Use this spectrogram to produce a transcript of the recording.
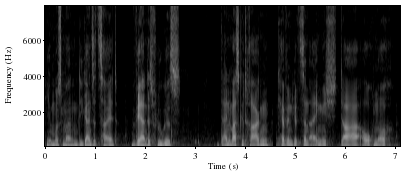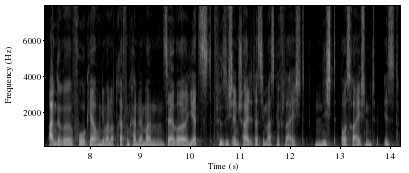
hier muss man die ganze Zeit während des Fluges eine Maske tragen. Kevin, gibt es dann eigentlich da auch noch andere Vorkehrungen, die man noch treffen kann, wenn man selber jetzt für sich entscheidet, dass die Maske vielleicht nicht ausreichend ist?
